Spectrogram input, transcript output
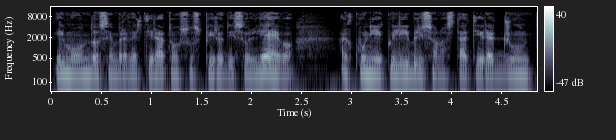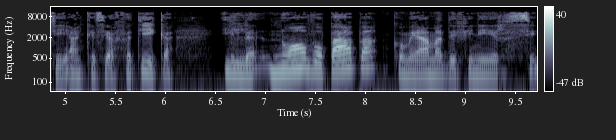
Il mondo sembra aver tirato un sospiro di sollievo, alcuni equilibri sono stati raggiunti anche se a fatica. Il nuovo Papa, come ama definirsi,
